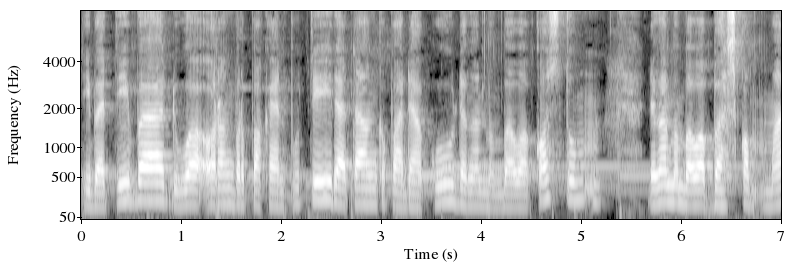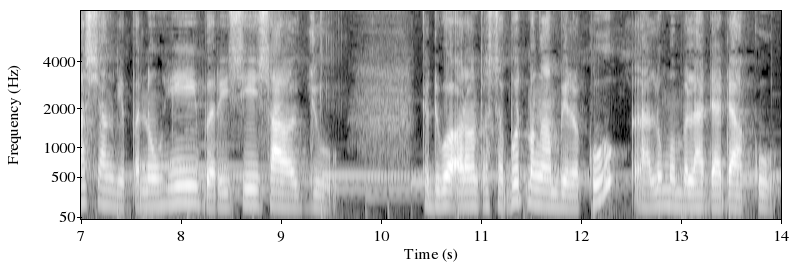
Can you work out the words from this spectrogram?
tiba-tiba dua orang berpakaian putih datang kepadaku dengan membawa kostum, dengan membawa baskom emas yang dipenuhi berisi salju. Kedua orang tersebut mengambilku, lalu membelah dadaku,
